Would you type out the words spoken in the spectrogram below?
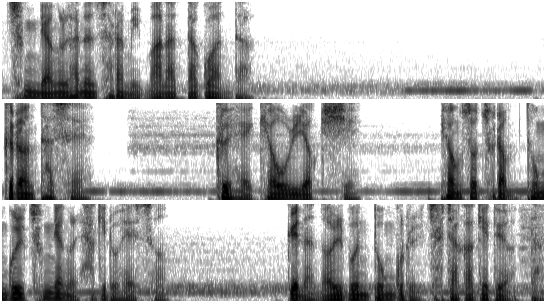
측량을 하는 사람이 많았다고 한다. 그런 탓에 그해 겨울 역시 평소처럼 동굴 측량을 하기로 해서 꽤나 넓은 동굴을 찾아가게 되었다.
